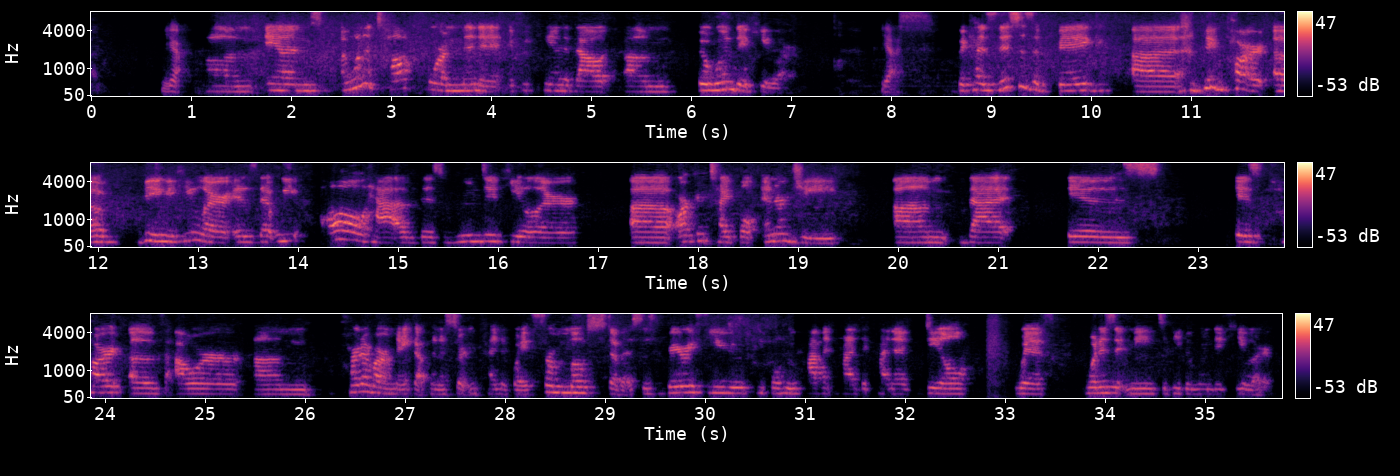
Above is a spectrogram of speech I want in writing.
Yeah. Um, and I want to talk for a minute, if we can, about um, the wounded healer. Yes. Because this is a big, uh, big part of being a healer is that we all have this wounded healer uh, archetypal energy um, that is is part of our um, part of our makeup in a certain kind of way for most of us. There's very few people who haven't had to kind of deal with what does it mean to be the wounded healer.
